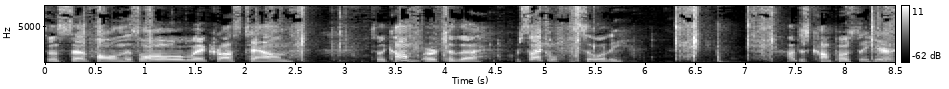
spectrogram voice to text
So instead of hauling this all the way across town to the com or to the recycle facility, I'll just compost it here.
